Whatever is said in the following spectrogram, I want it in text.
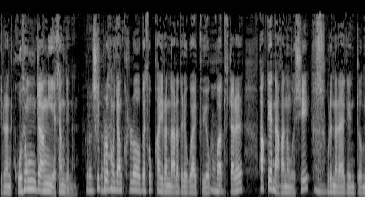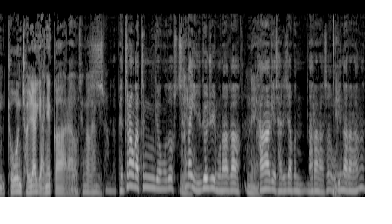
이런 고성장이 예상되는 그렇죠. 7% 성장 클럽에 속한 이런 나라들과의 교역과 어. 투자를 확대해 나가는 것이 어. 우리나라에겐 좀 좋은 전략이 아닐까라고 생각을 합니다. 그렇습니다. 베트남 같은 경우도 상당히 유교주의 문화가 네. 강하게 자리 잡은 나라라서 네. 우리나라랑은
